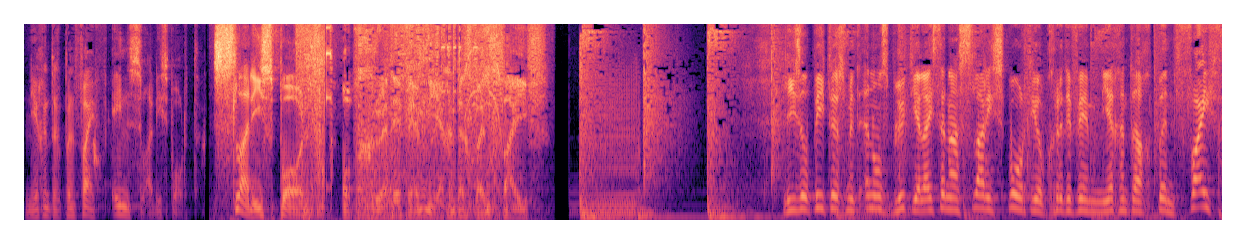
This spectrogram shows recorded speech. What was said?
90.5 en Sluddy Sport. Sluddy Sport op Groot FM 90.5. Liesel Pieters met in ons bloed. Jy luister na Sluddy Sport hier op Groot FM 90.5.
